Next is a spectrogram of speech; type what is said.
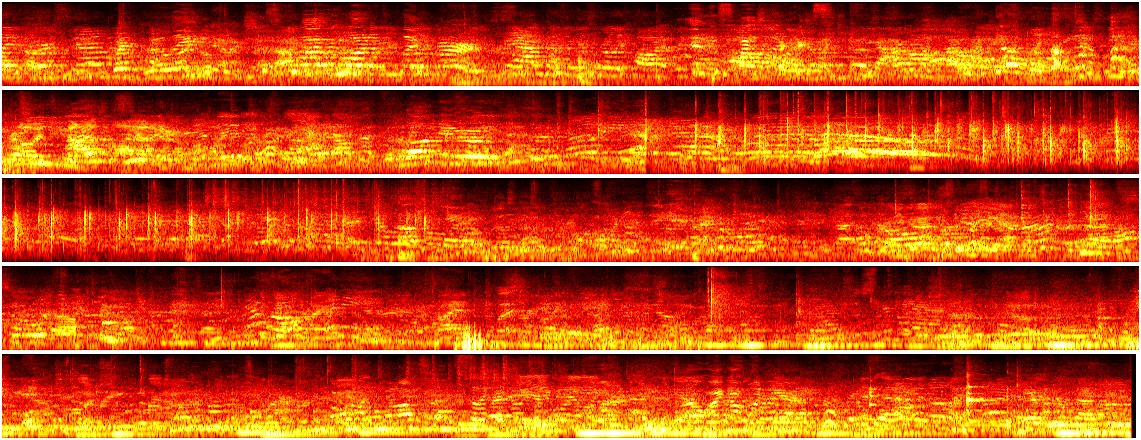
play first now? Wait, really? That's is why we wanted to play first. Yeah, because it was really hot. In the sweatshirt. Yeah, I want to play first. Girl, it's not Love you.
